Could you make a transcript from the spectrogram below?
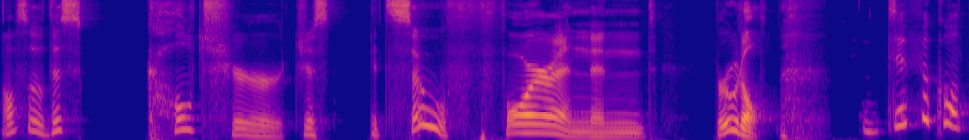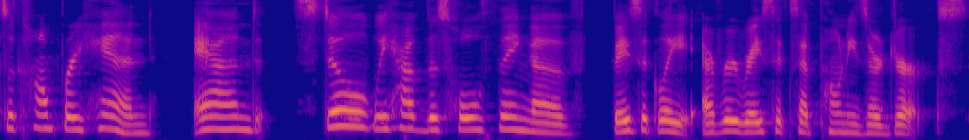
Also, this culture just it's so foreign and brutal. Difficult to comprehend and still, we have this whole thing of basically every race except ponies are jerks.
